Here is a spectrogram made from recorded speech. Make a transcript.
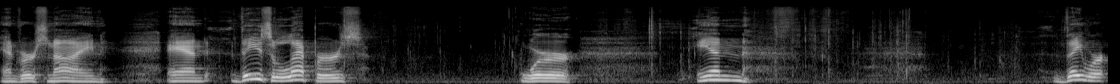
and verse nine, and these lepers were in. They were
